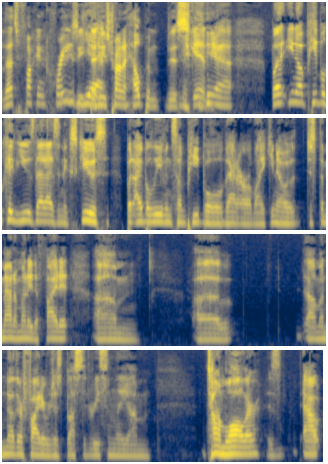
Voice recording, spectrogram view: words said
That's fucking crazy. Yeah. That he's trying to help him his skin. yeah. But you know, people could use that as an excuse. But I believe in some people that are like, you know, just the amount of money to fight it. Um, uh, um, another fighter was just busted recently. Um, Tom Lawlor is out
